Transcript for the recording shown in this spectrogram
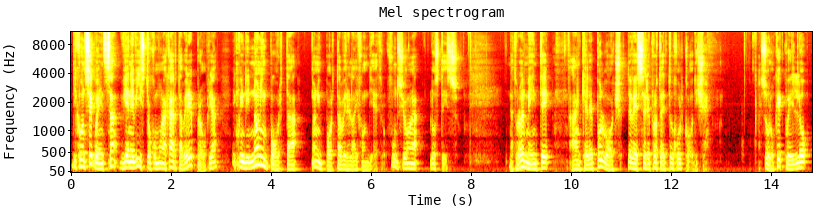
di conseguenza viene visto come una carta vera e propria e quindi non importa non importa avere l'iPhone dietro, funziona lo stesso. Naturalmente anche l'Apple Watch deve essere protetto col codice, solo che quello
